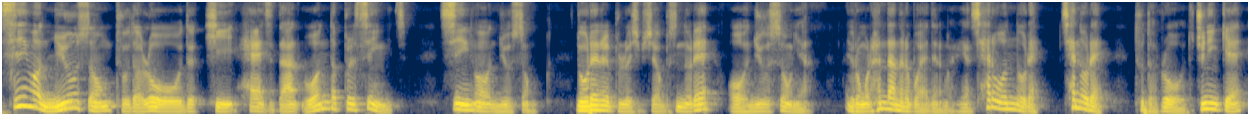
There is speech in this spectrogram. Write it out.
Sing a new song to the Lord. He has done wonderful things. Sing a new song. 노래를 부르십시오. 무슨 노래? A new song이야. 이런 걸 한 단어로 봐야 되는 거예요. 그냥 새로운 노래, 새 노래. To the Lord. 주님께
